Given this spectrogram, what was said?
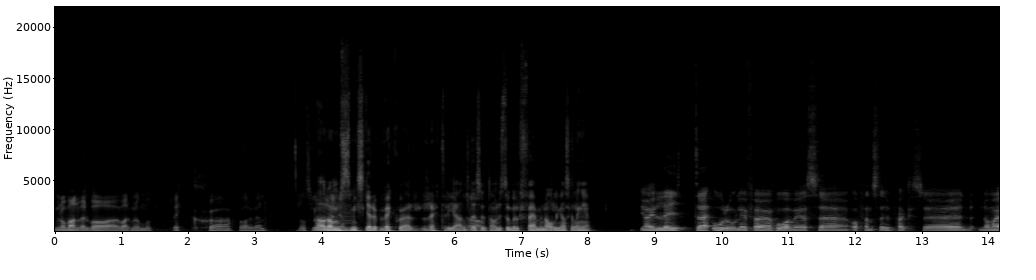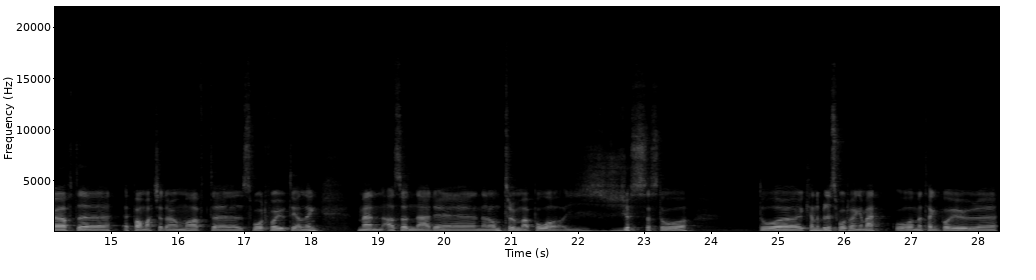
Men de vann väl, var, var det med dem mot Växjö var det väl? De Ja, de smiskade upp Växjö rätt rejält Ja. dessutom. Det stod väl 5-0 ganska länge. Jag är lite orolig för HVs eh, offensiv faktiskt. Eh, de har ju haft eh, ett par matcher där de har haft eh, svårt att få utdelning. Men alltså när, det, när de trummar på, jösses då, då kan det bli svårt att hänga med. Och med tanke på hur eh,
